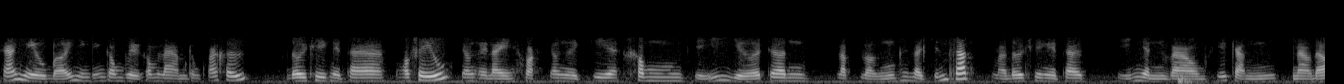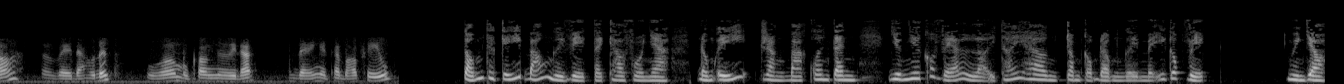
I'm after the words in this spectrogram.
khá nhiều bởi những, những công việc ông làm trong quá khứ. Đôi khi người ta bỏ phiếu cho người này hoặc cho người kia không chỉ dựa trên lập luận hay là chính sách mà đôi khi người ta chỉ nhìn vào khía cạnh nào đó về đạo đức của một con người đó để người ta bỏ phiếu. Tổng thư ký báo Người Việt tại California đồng ý rằng bà Clinton dường như có vẻ lợi thế hơn trong cộng đồng người Mỹ gốc Việt. Nguyên do,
